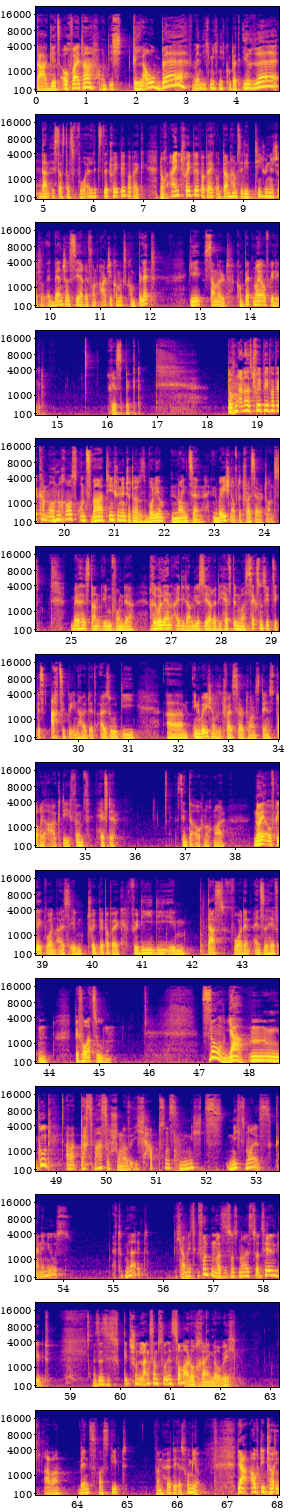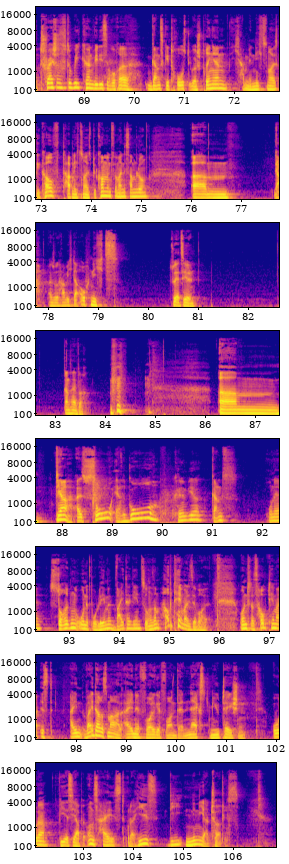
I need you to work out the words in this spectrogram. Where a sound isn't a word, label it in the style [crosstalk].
da geht's auch weiter und ich glaube, wenn ich mich nicht komplett irre, dann ist das das vorletzte Trade Paperback. Noch ein Trade Paperback und dann haben sie die Teenage Mutant Adventures Serie von Archie Comics komplett gesammelt, komplett neu aufgelegt. Respekt. Doch ein anderes Trade Paperback kam auch noch raus und zwar Teenage Mutant Ninja Turtles Volume 19 Invasion of the Triceratons, welches dann eben von der regulären IDW-Serie die Hefte Nummer 76 bis 80 beinhaltet, also die äh, Invasion of the Triceratons, den Story Arc, die fünf Hefte, sind da auch nochmal neu aufgelegt worden als eben Trade Paperback für die, die eben das vor den Einzelheften bevorzugen. So, ja, mh, mm, gut, aber das war's doch schon. Also ich habe sonst nichts, nichts Neues, keine News. Es tut mir leid. Ich habe nichts gefunden, was es sonst Neues zu erzählen gibt. Es, ist, es geht schon langsam so ins Sommerloch rein, glaube ich. Aber wenn es was gibt, dann hört ihr es von mir. Ja, auch die Turtle Treasures of the Week können wir diese Woche ganz getrost überspringen. Ich habe mir nichts Neues gekauft, habe nichts Neues bekommen für meine Sammlung. Ähm, ja, also habe ich da auch nichts zu erzählen. Ganz einfach. [laughs] ähm, ja, also ergo können wir ganz ohne Sorgen, ohne Probleme weitergehen zu unserem Hauptthema diese Woche. Und das Hauptthema ist ein weiteres Mal eine Folge von The Next Mutation. Oder wie es ja bei uns heißt oder hieß, die Ninja Turtles.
